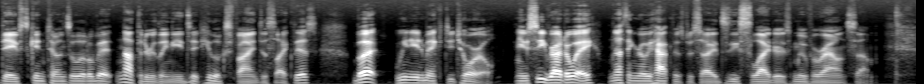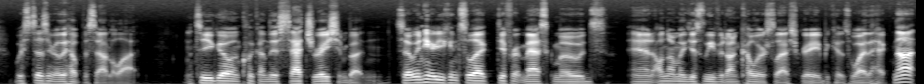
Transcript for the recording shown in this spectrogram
Dave's skin tones a little bit. Not that it really needs it. He looks fine just like this. But we need to make a tutorial. You see right away, nothing really happens besides these sliders move around some, which doesn't really help us out a lot. Until you go and click on this saturation button. So in here you can select different mask modes, and I'll normally just leave it on color slash gray because why the heck not?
